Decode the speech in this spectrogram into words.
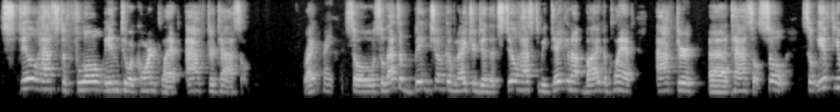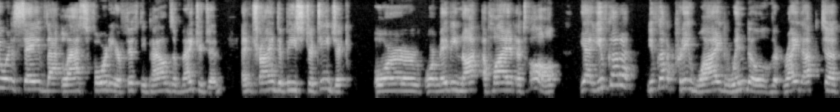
still has to flow into a corn plant after tassel. Right? Right. So so that's a big chunk of nitrogen that still has to be taken up by the plant after uh, tassel. So so if you were to save that last 40 or 50 pounds of nitrogen and trying to be strategic, or or maybe not apply it at all yeah you've got a you've got a pretty wide window that right up to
